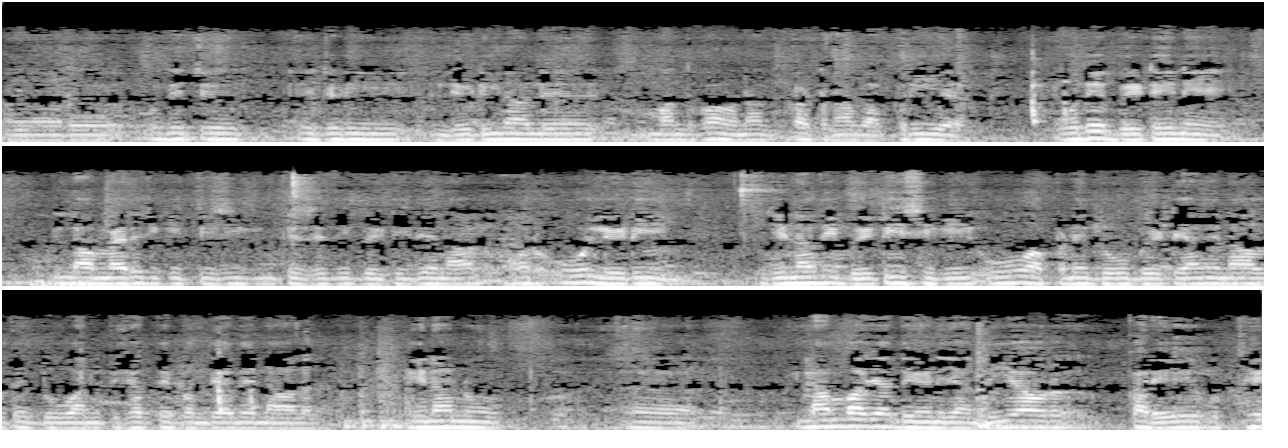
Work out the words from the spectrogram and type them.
ਔਰ ਉਹਦੇ ਚ ਇਹ ਜਿਹੜੀ ਲੇਡੀ ਨਾਲ ਮੰਦਭਾਵਨਾ ਘਟਨਾ ਵਾਪਰੀ ਹੈ ਉਹਦੇ ਬੇਟੇ ਨੇ ਲਵ ਮੈਰਿਜ ਕੀਤੀ ਸੀ ਕਿਸੇ ਦੀ ਬੇਟੀ ਦੇ ਨਾਲ ਔਰ ਉਹ ਲੇਡੀ ਜਿਨ੍ਹਾਂ ਦੀ ਬੇਟੀ ਸੀਗੀ, ਉਹ ਆਪਣੇ ਦੋ ਬੇਟਿਆਂ ਦੇ ਨਾਲ ਤੇ ਦੋ ਅਣਪਛਾਤੇ ਬੰਦਿਆਂ ਦੇ ਨਾਲ ਇਹਨਾਂ ਨੂੰ ਲਾਂਬਾ ਜਿਹਾ ਦੇਣ ਜਾਂਦੀ ਆ ਔਰ ਘਰੇ ਉੱਥੇ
